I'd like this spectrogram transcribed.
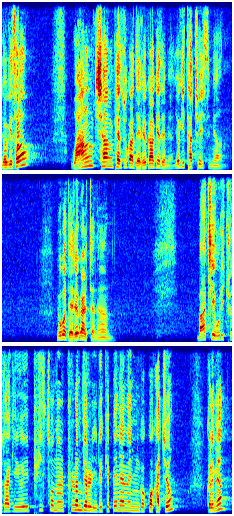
여기서 왕창 배수가 내려가게 되면 여기 닫혀 있으면 요거 내려갈 때는 마치 우리 주사기의 피스톤을 플런저를 이렇게 빼내는 것과 같죠? 그러면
